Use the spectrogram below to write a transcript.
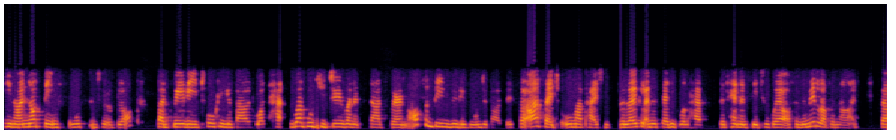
you know not being forced into a block but really talking about what ha- what would you do when it starts wearing off and being really warned about this. So i say to all my patients the local anesthetic will have the tendency to wear off in the middle of the night. So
